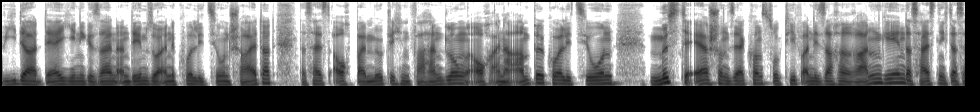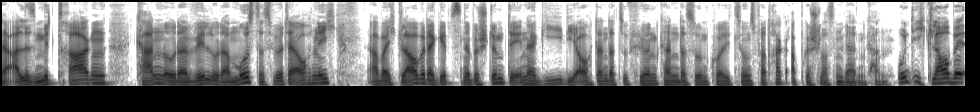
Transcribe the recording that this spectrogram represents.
wieder derjenige sein, an dem so eine Koalition scheitert. Das heißt, auch bei möglichen Verhandlungen, auch einer Ampelkoalition, müsste er schon sehr konstruktiv an die Sache rangehen. Das heißt nicht, dass er alles mittragen kann oder will oder muss. Das wird er auch nicht. Aber ich glaube, da gibt es eine bestimmte Energie, die auch dann dazu führen kann, dass so ein Koalitionsvertrag abgeschlossen werden kann. Und ich glaube,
